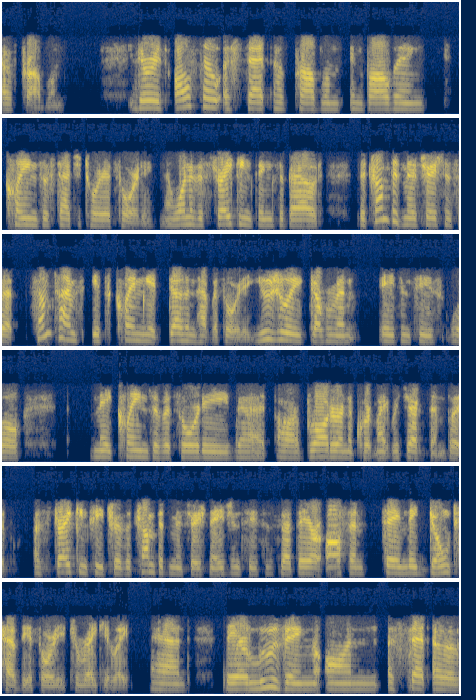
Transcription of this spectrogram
of problems. There is also a set of problems involving claims of statutory authority. Now, one of the striking things about the Trump administration is that sometimes it's claiming it doesn't have authority. Usually government agencies will make claims of authority that are broader and the court might reject them. But a striking feature of the Trump administration agencies is that they are often saying they don't have the authority to regulate. And they are losing on a set of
